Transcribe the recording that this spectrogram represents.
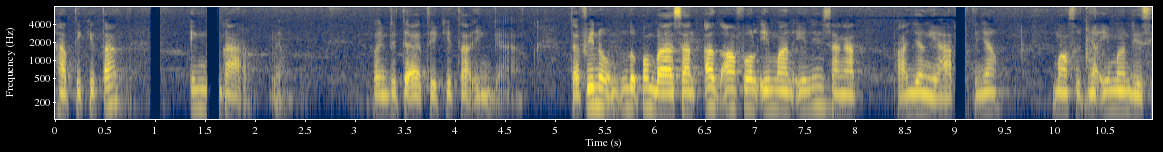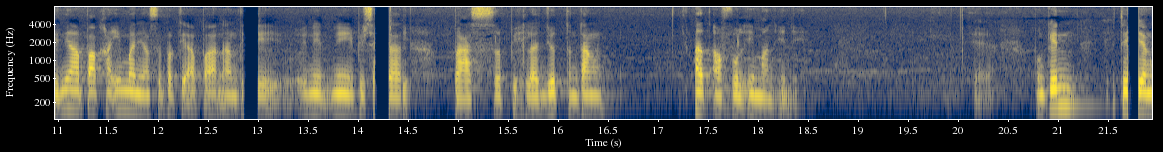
hati kita ingkar ya. Paling tidak hati kita ingkar. Tapi untuk pembahasan ad-aful iman ini sangat panjang ya. Artinya maksudnya iman di sini apakah iman yang seperti apa? Nanti ini ini bisa dibahas lebih lanjut tentang ad-aful iman ini. Ya, mungkin itu yang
